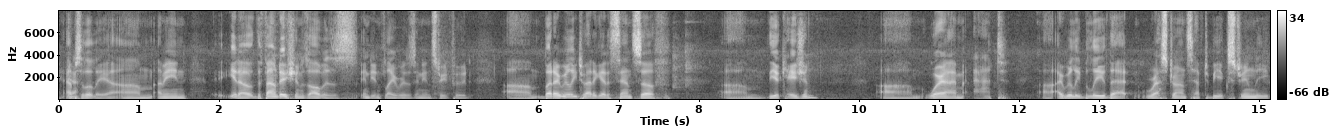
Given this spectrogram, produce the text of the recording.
Yeah. absolutely. Um, I mean, you know, the foundation is always Indian flavors, Indian street food, um, but I really try to get a sense of um, the occasion, um, where I'm at. Uh, I really believe that restaurants have to be extremely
